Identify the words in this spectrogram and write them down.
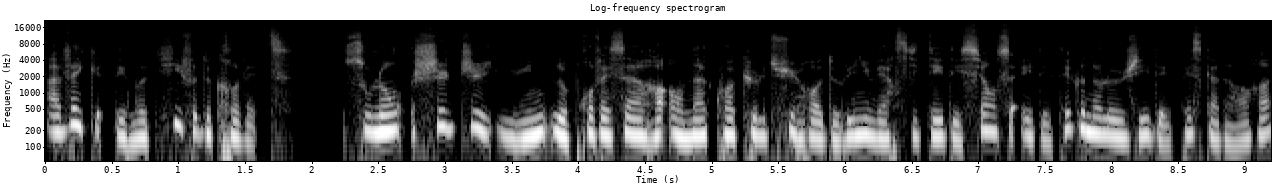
avec des motifs de crevettes. Selon Shi Zhiyun, le professeur en aquaculture de l'Université des sciences et des technologies des Pescadores,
